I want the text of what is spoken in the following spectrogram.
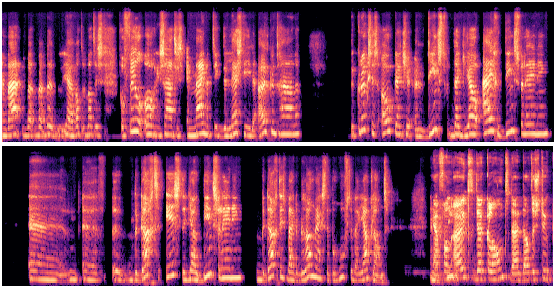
En waar, ja, wat, wat is voor veel organisaties in mijn optiek de les die je eruit kunt halen? de crux is ook dat je een dienst, dat jouw eigen dienstverlening uh, uh, bedacht is, dat jouw dienstverlening bedacht is bij de belangrijkste behoeften bij jouw klant. En ja, vanuit de klant, dat, dat is natuurlijk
